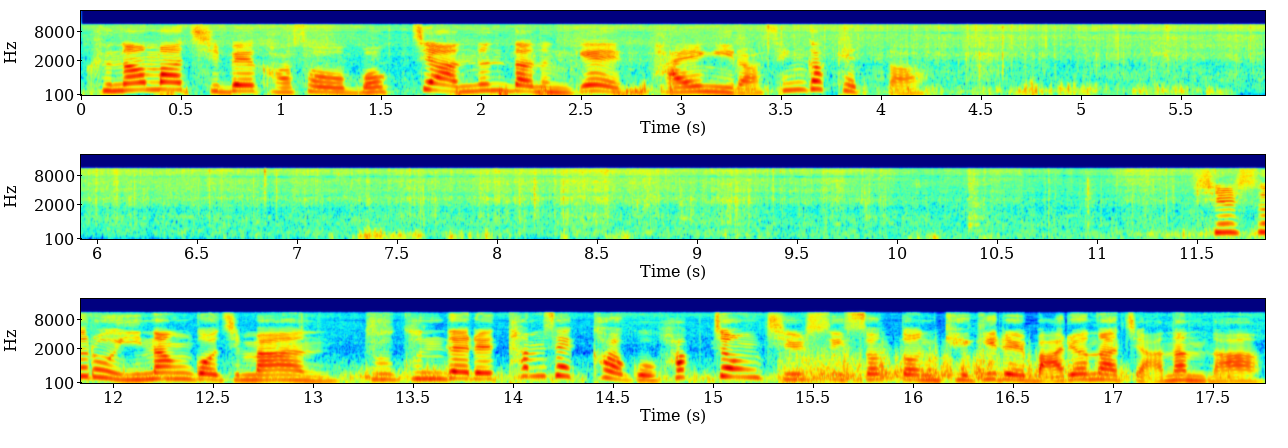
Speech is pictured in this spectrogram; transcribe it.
그나마 집에 가서 먹지 않는다는 게 다행이라 생각했다. 실수로 인한 거지만 두 군데를 탐색하고 확정 지을 수 있었던 계기를 마련하지 않았나.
